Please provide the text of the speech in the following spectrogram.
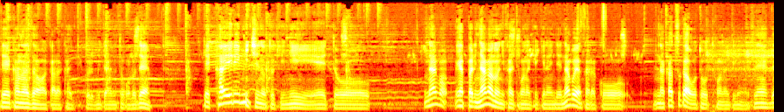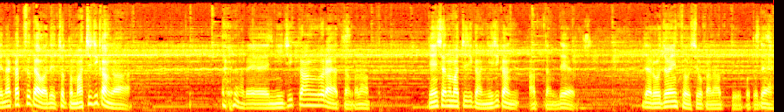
で金沢から帰ってくるみたいなところでで帰り道の時にえっ、と名古やっぱり長野に帰ってこなきゃいけないんで名古屋からこう中津川を通ってこないといけないですね。で中津川でちょっと待ち時間が あれ2時間ぐらいあったのかな。電車の待ち時間2時間あったんでじゃあ路上演奏しようかなっていうことで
